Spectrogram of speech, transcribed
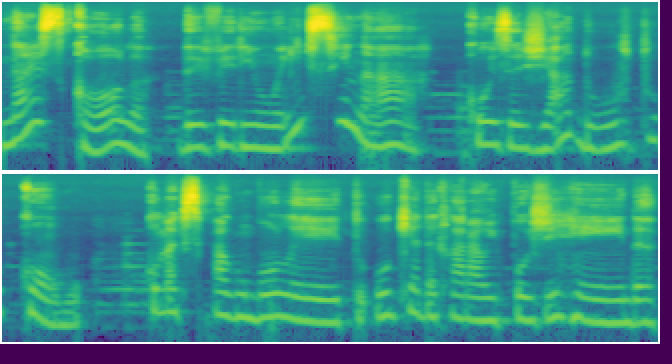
Na escola, deveriam ensinar coisas de adulto, como como é que se paga um boleto, o que é declarar um imposto de renda,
